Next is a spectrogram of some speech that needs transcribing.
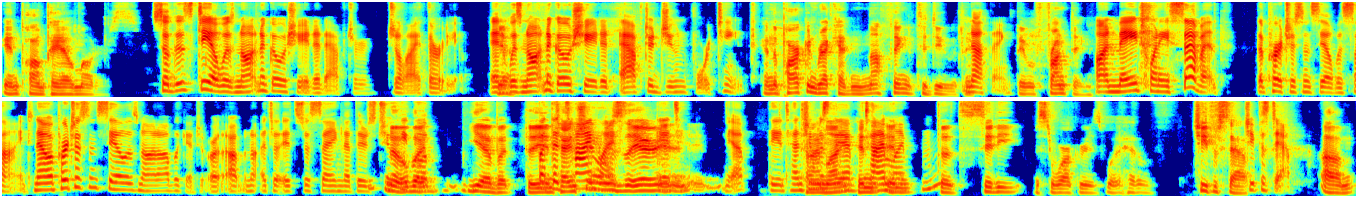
and Pompeo Motors. So this deal was not negotiated after July 30th. And Yeah. it was not negotiated after June 14th. And the Park and Rec had nothing to do with it. Nothing. They were fronting. On May 27th, the purchase and sale was signed. Now, a purchase and sale is not obligatory. Or, uh, it's just saying that there's two no, people. but yeah, but the But the intention was there. and- inten- Yep. The intention was there. timeline. And, Timeline. and Mhm. the city, Mr. Walker is what head of chief of staff, Chief of staff. um,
